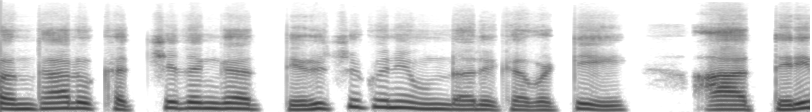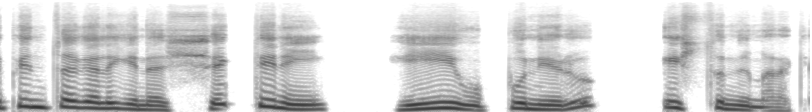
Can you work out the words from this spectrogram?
రంధ్రాలు ఖచ్చితంగా తెరుచుకుని ఉండాలి కాబట్టి ఆ తెరిపించగలిగిన శక్తిని ఈ ఉప్పు నీరు ఇస్తుంది మనకి.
